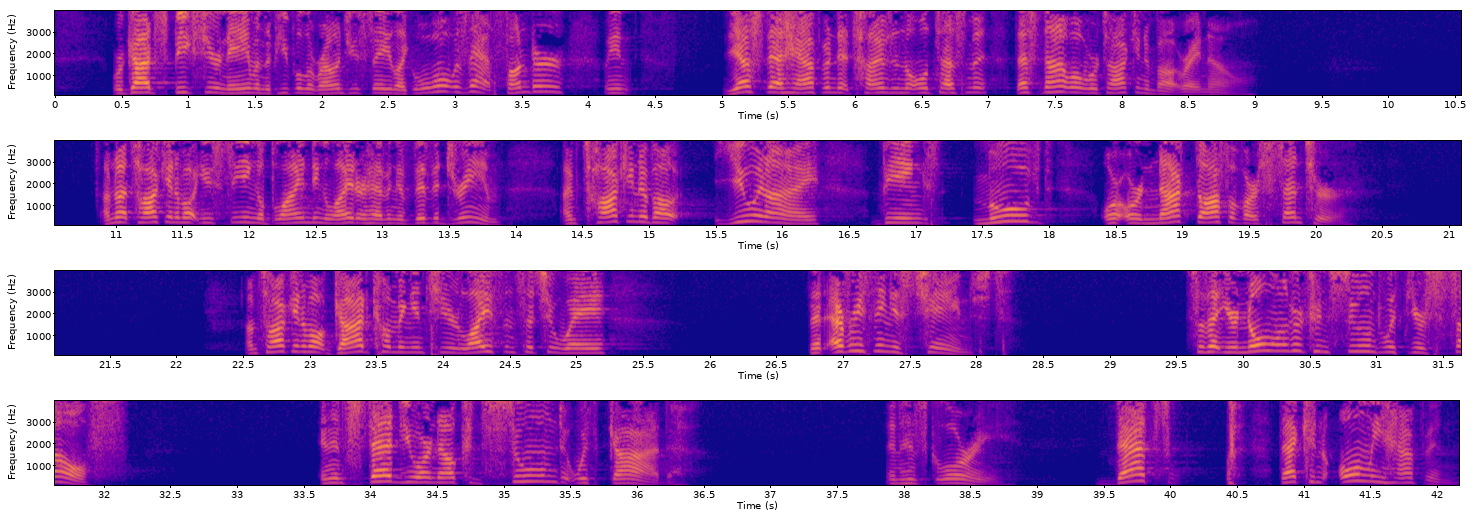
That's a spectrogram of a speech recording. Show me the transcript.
where God speaks your name and the people around you say, like, well, what was that? Thunder? I mean, Yes, that happened at times in the Old Testament. That's not what we're talking about right now. I'm not talking about you seeing a blinding light or having a vivid dream. I'm talking about you and I being moved or, or knocked off of our center. I'm talking about God coming into your life in such a way that everything is changed. So that you're no longer consumed with yourself and instead, you are now consumed with God and His glory. That's, that can only happen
